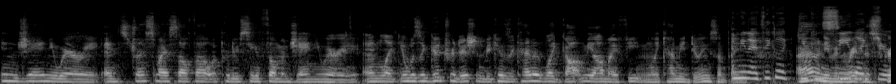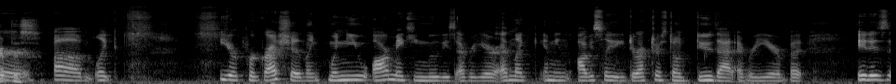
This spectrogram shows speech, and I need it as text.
in January and stress myself out with producing a film in January, and like it was a good tradition because it kind of like got me on my feet and like had me doing something. I mean, I think like I you haven't even see written like a script your this- um like your progression like when you are making movies every year and like I mean obviously directors don't do that every year but it is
